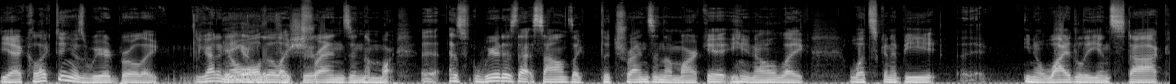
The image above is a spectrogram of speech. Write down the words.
Yeah, collecting is weird, bro. Like you got to Yeah, know all the like shit. trends in the market. As weird as that sounds, like the trends in the market, you know, like what's gonna be, uh, you know, widely in stock,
